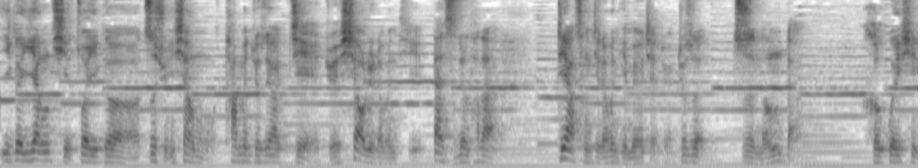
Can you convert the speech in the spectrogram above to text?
一个央企做一个咨询项目，他们就是要解决效率的问题，但实际上它的第二层级的问题没有解决，就是职能的合规性、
